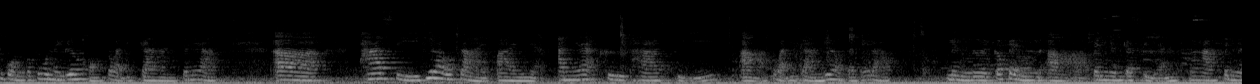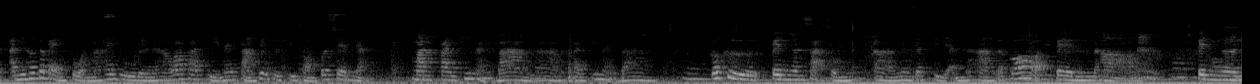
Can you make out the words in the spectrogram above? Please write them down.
ทุกๆคนก็พูดในเรื่องของสวัสดิการใช่ไหมคะภาษีที่เราจ่ายไปเนี่ยอันเนี้ยคือภาษีสวัสดิการที่เราจะได้รับ หนึ่งเลยก็เป็นอ่าเป็นเงินเกษียณนะคะเป็นเงินอันนี้เขาจะแบ่งส่วนมาให้ดูเลยนะคะว่าภาษีใน 31.42%เนี่ยมันไปที่ไหนบ้างนะคะมันไปที่ไหนบ้าง ก็คือเป็นเงินสะสมอ่าเงินเกษียณนะคะแล้วก็เป็นอ่าเป็นเงิน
